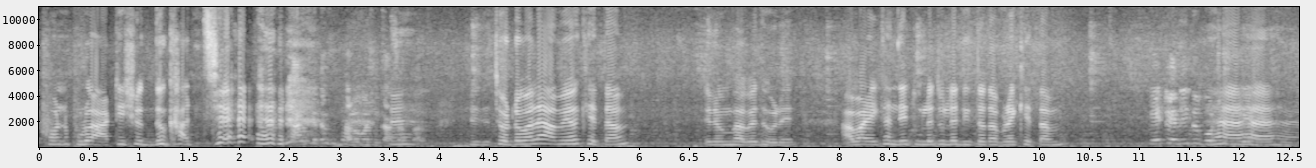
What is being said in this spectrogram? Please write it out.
এখন পুরো আটি শুদ্ধ খাচ্ছে। ভালোবাসি ছোটবেলায় আমিও খেতাম এরম ভাবে ধরে। আবার এখান দিয়ে তুলে তুলে দিত তারপরে খেতাম। হ্যাঁ হ্যাঁ হ্যাঁ।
